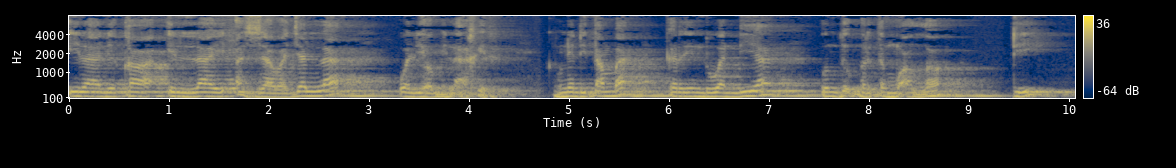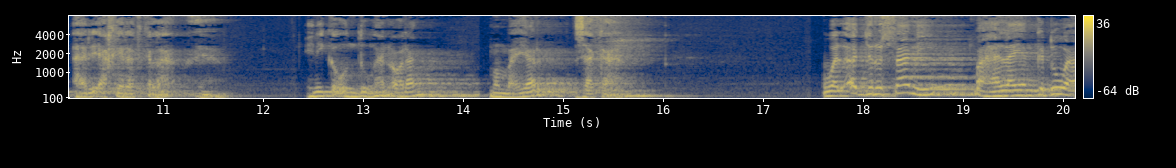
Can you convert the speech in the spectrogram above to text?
ila liqa'illahi azza wa jalla wal yaumil akhir. Kemudian ditambah kerinduan dia untuk bertemu Allah di hari akhirat kelak. Ya. Ini keuntungan orang membayar zakat. Wal ajrusani pahala yang kedua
